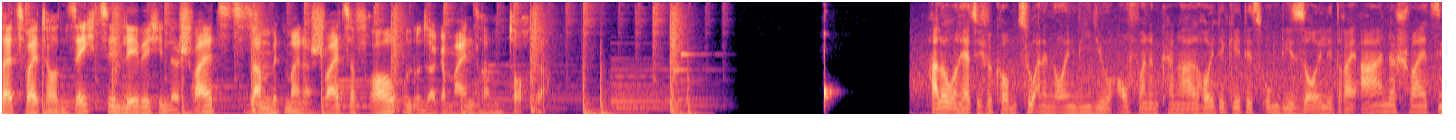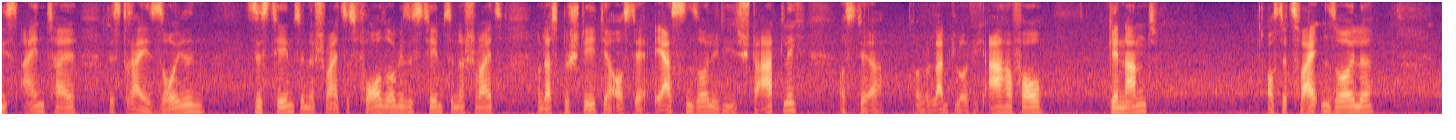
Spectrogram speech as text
Seit 2016 lebe ich in der Schweiz zusammen mit meiner Schweizer Frau und unserer gemeinsamen Tochter. Hallo und herzlich willkommen zu einem neuen Video auf meinem Kanal. Heute geht es um die Säule 3a in der Schweiz. Sie ist ein Teil des Drei-Säulen-Systems in der Schweiz, des Vorsorgesystems in der Schweiz. Und das besteht ja aus der ersten Säule, die ist staatlich, aus der also landläufig AHV genannt. Aus der zweiten Säule,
